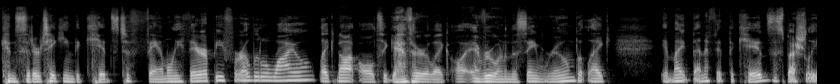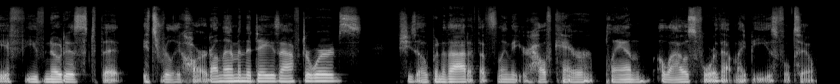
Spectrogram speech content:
consider taking the kids to family therapy for a little while, like not all together, like everyone in the same room, but like it might benefit the kids, especially if you've noticed that it's really hard on them in the days afterwards. If she's open to that, if that's something that your healthcare plan allows for, that might be useful too.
